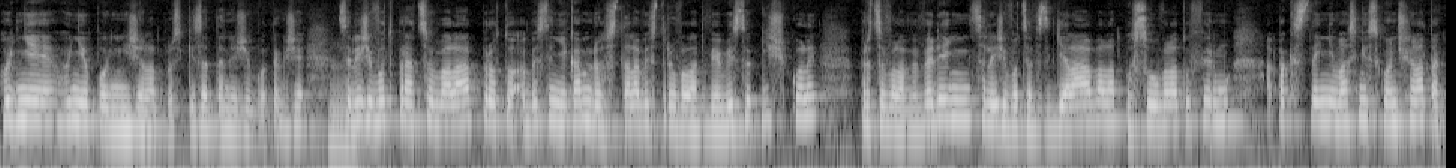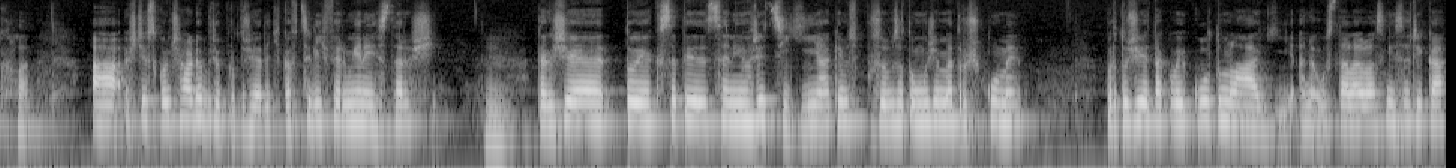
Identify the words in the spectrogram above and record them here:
hodně, hodně ponížila prostě za ten život. Takže hmm. celý život pracovala pro to, aby se někam dostala, vystudovala dvě vysoké školy, pracovala ve vedení, celý život se vzdělávala, posouvala tu firmu a pak stejně vlastně skončila takhle. A ještě skončila dobře, protože je teďka v celé firmě nejstarší. Hmm. Takže to, jak se ty seniori cítí, nějakým způsobem za to můžeme trošku my protože je takový kult mládí a neustále vlastně se říká,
